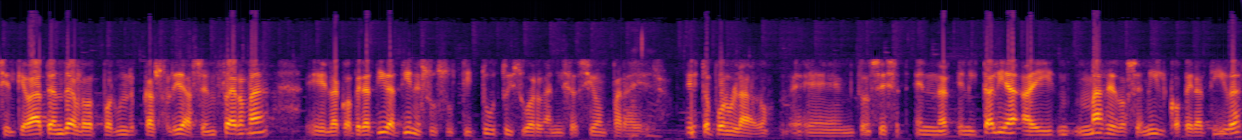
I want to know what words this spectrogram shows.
si el que va a atenderlo por una casualidad se enferma, eh, la cooperativa tiene su sustituto y su organización para ello. Esto por un lado. Eh, entonces, en, en, Italia hay más de 12.000 cooperativas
